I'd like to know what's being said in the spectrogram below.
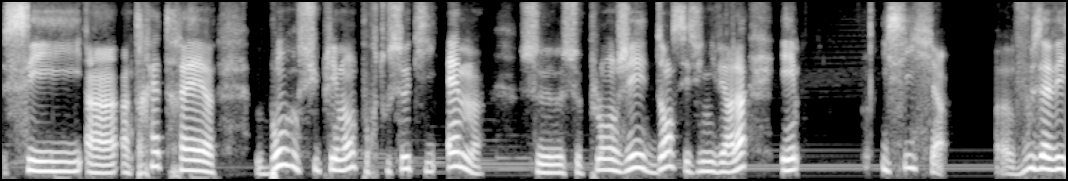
c'est un, très très bon supplément pour tous ceux qui aiment se plonger dans ces univers-là. Et ici, vous avez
